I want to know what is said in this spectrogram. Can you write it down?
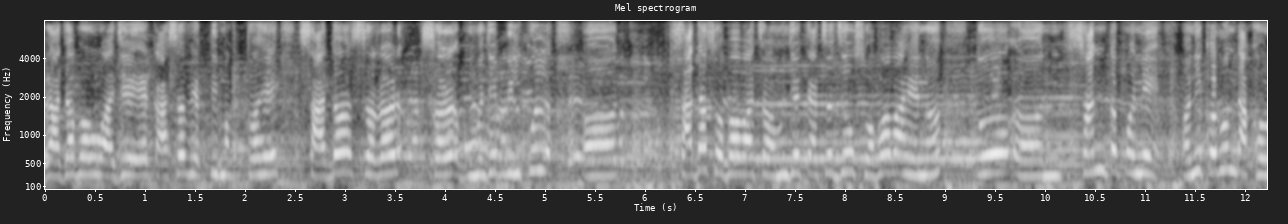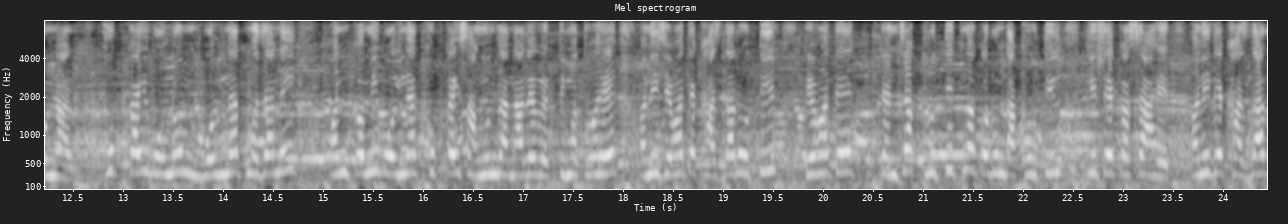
राजाभाऊ वाजे एक असं व्यक्तिमत्व हे साधं सरळ सरळ म्हणजे बिलकुल साधा स्वभावाचं म्हणजे त्याचा जो स्वभाव आहे ना तो शांतपणे आणि करून दाखवणार. खूप काही बोलून बोलण्यात मजा नाही पण कमी बोलण्यात खूप काही सांगून जाणारे व्यक्तिमत्व हे आणि जेव्हा ते खासदार होतील तेव्हा ते त्यांच्या कृतीतनं करून दाखवतील की ते कसं आहेत. आणि ते खासदार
